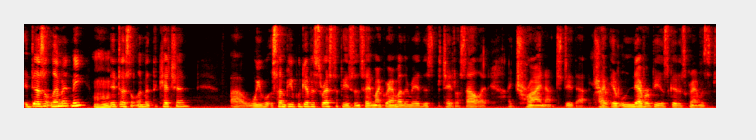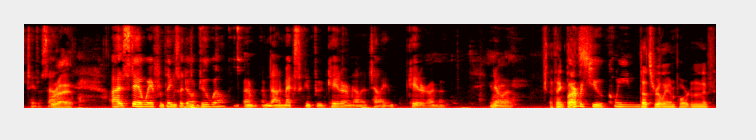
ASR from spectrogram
it doesn't limit me. Mm-hmm. It doesn't limit the kitchen. Uh, we will- some people give us recipes and say my grandmother made this potato salad. I try not to do that. I, it will never be as good as grandma's potato salad. Right. I stay away from things I don't do well. I'm, I'm not a Mexican food caterer. I'm not an Italian caterer. I'm a you know a I think barbecue queen. that's really important. If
